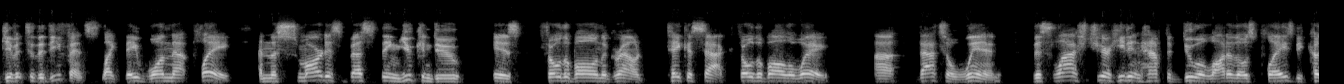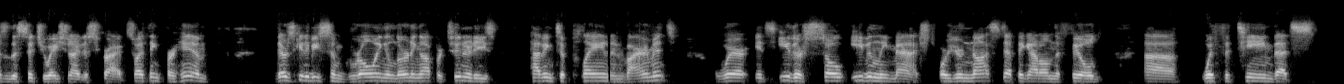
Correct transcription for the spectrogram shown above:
give it to the defense. Like they won that play. And the smartest, best thing you can do is throw the ball on the ground, take a sack, throw the ball away. Uh, that's a win. This last year, he didn't have to do a lot of those plays because of the situation I described. So I think for him, there's going to be some growing and learning opportunities having to play in an environment where it's either so evenly matched or you're not stepping out on the field uh, with the team that's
